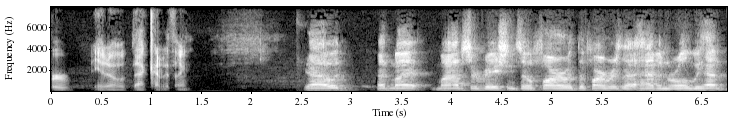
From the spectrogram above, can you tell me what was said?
or you know that kind of thing yeah i would at my my observation so far with the farmers that have enrolled. We have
